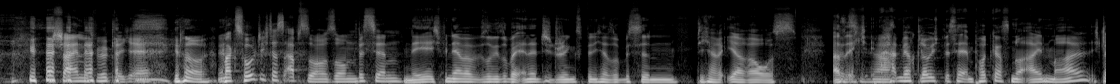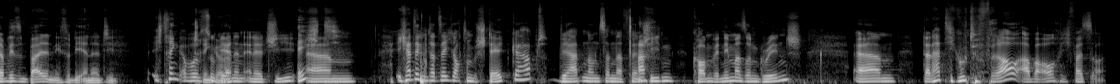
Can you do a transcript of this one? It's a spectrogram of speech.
Wahrscheinlich wirklich, ey. genau. Max, holt dich das ab, so, so ein bisschen. Nee, ich bin ja aber sowieso bei Energy Drinks bin ich ja so ein bisschen dich eher raus. Also ich ja. hatten wir auch, glaube ich, bisher im Podcast nur einmal. Ich glaube, wir sind beide nicht so die Energy. Ich trinke aber so Trinker, gerne oder? einen Energy. Echt? Ähm, ich hatte den tatsächlich auch schon bestellt gehabt. Wir hatten uns dann dafür Ach. entschieden, komm, wir nehmen mal so einen Grinch. Ähm, dann hat die gute Frau aber auch, ich weiß, hat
